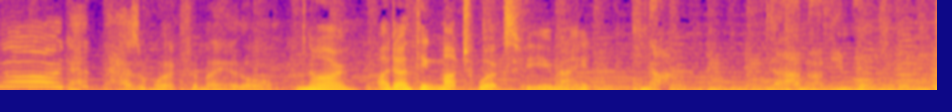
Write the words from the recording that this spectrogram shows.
no, it ha- hasn't worked for me at all. No, I don't think much works for you, mate. No, no, not anymore.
